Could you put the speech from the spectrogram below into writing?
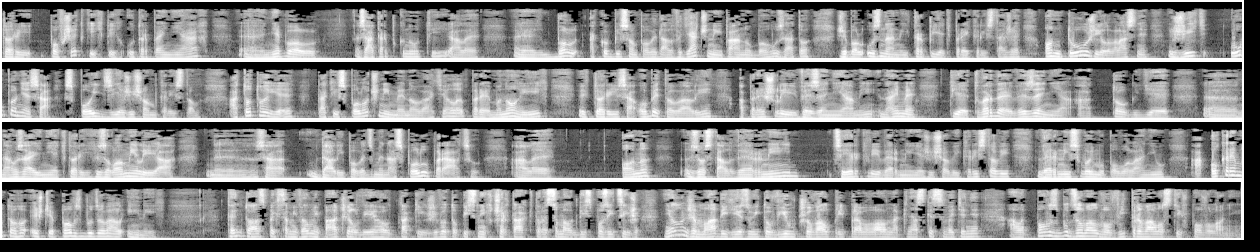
ktorý po všetkých tých utrpeniach nebol zatrpknutý, ale bol, ako by som povedal, vďačný Pánu Bohu za to, že bol uznaný trpieť pre Krista, že on túžil vlastne žiť úplne sa spojiť s Ježišom Kristom. A toto je taký spoločný menovateľ pre mnohých, ktorí sa obetovali a prešli väzeniami, najmä tie tvrdé väzenia a to, kde e, naozaj niektorých zlomili a e, sa dali povedzme na spoluprácu, ale on zostal verný cirkvi, verný Ježišovi Kristovi, verný svojmu povolaniu a okrem toho ešte povzbudzoval iných. Tento aspekt sa mi veľmi páčil v jeho takých životopisných črtách, ktoré som mal k dispozícii, že nielenže mladých jezuitov vyučoval, pripravoval na kňazské svetenie, ale povzbudzoval vo vytrvalosti v povolaní.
